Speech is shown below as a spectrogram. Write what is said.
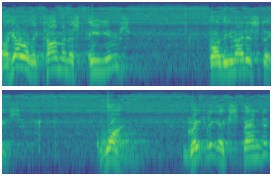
Now, here are the communist aims for the United States. One, greatly expanded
